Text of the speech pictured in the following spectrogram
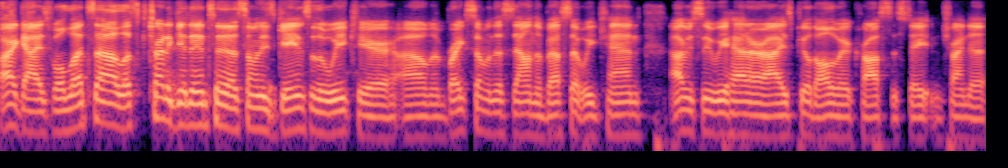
right, guys. Well, let's uh let's try to get into some of these games of the week here, um, and break some of this down the best that we can. Obviously, we had our eyes peeled all the way across the state and trying to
